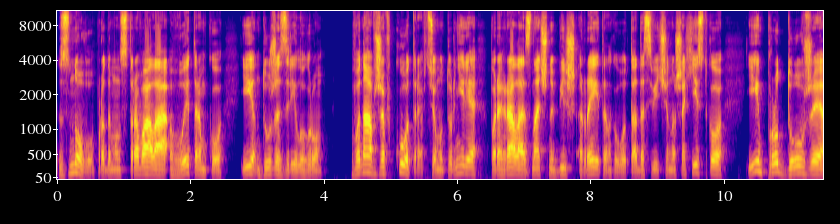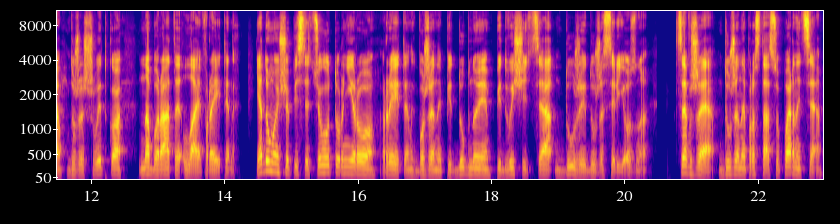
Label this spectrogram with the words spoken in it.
знову продемонструвала витримку і дуже зрілу гру. Вона вже вкотре в цьому турнірі переграла значно більш рейтингову та досвідчену шахістку і продовжує дуже швидко набирати лайф рейтинг. Я думаю, що після цього турніру рейтинг Божени Піддубної підвищиться дуже і дуже серйозно. Це вже дуже непроста суперниця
